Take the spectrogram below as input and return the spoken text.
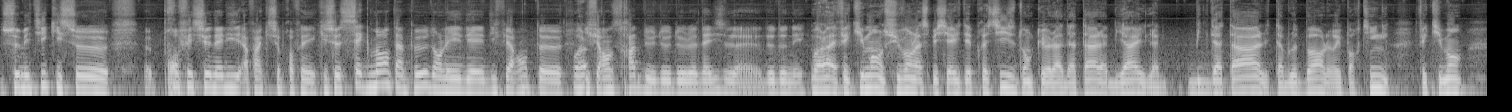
ce métier qui se euh, professionnalise, enfin qui se qui se segmente un peu dans les, différentes euh, différentes strates de, de l'analyse de données. Voilà, effectivement, suivant la spécialité précise, donc la data, la BI, la big data, les tableaux de bord, le reporting, effectivement, euh,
